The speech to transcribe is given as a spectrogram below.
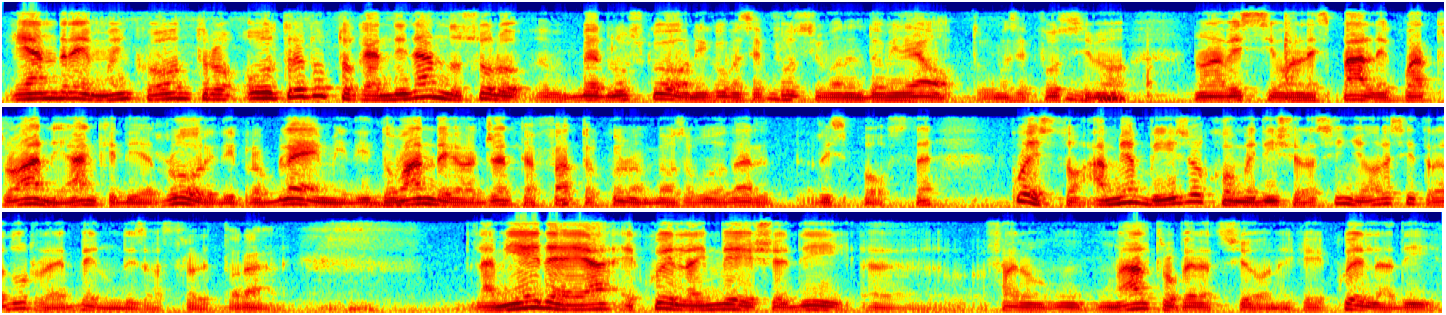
e andremmo incontro, oltretutto candidando solo eh, Berlusconi come se fossimo nel 2008, come se fossimo, non avessimo alle spalle quattro anni anche di errori, di problemi, di domande che la gente ha fatto a cui non abbiamo saputo dare risposte, questo a mio avviso, come dice la signora, si tradurrebbe in un disastro elettorale. La mia idea è quella invece di eh, fare un, un'altra operazione, che è quella di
